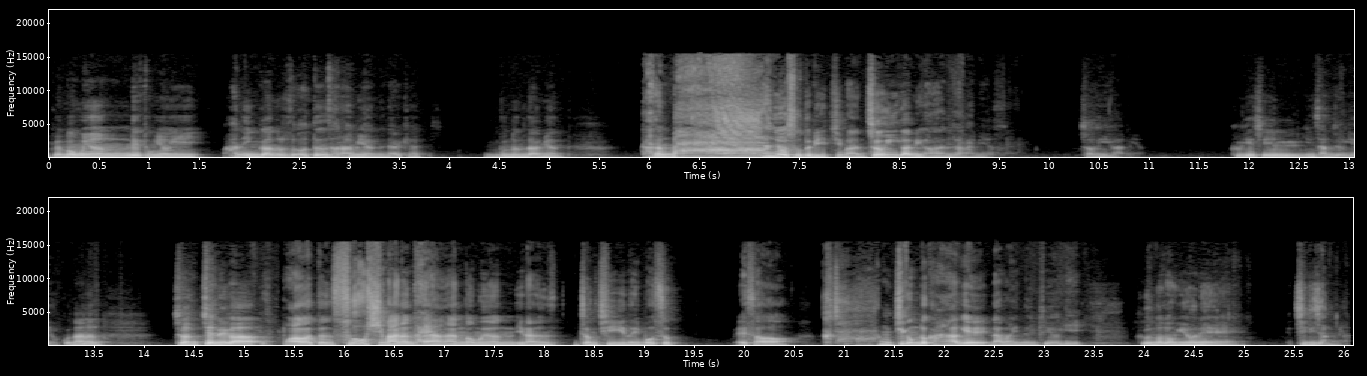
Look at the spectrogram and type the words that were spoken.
그러니까 노무현 대통령이 한 인간으로서 어떤 사람이었느냐 이렇게 묻는다면 다른 많은 요소들이 있지만 정의감이 강한 사람이었어요. 정의감이요. 그게 제일 인상적이었고 나는 전체 내가 봐왔던 수없이 많은 다양한 노무현이라는 정치인의 모습에서 가장 지금도 강하게 남아있는 기억이 그 노동위원회 질의 장면.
